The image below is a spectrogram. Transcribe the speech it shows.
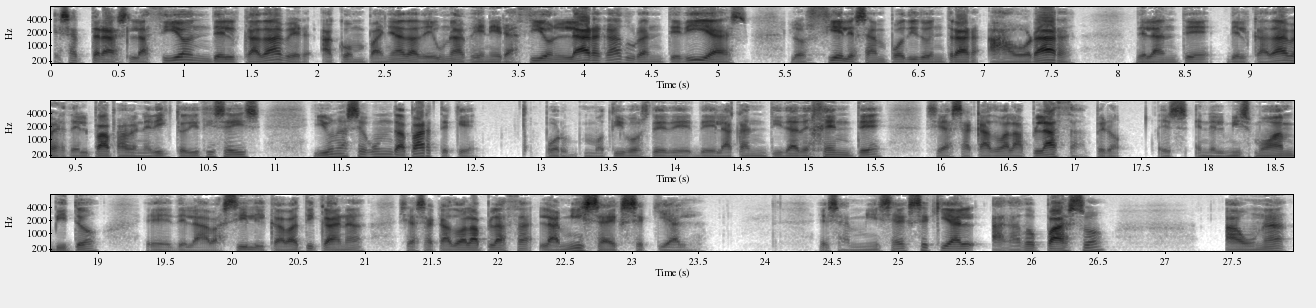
esa traslación del cadáver acompañada de una veneración larga. Durante días los fieles han podido entrar a orar delante del cadáver del Papa Benedicto XVI y una segunda parte que, por motivos de, la cantidad de gente, se ha sacado a la plaza, pero es en el mismo ámbito eh, de la Basílica Vaticana, se ha sacado a la plaza la misa exequial. Esa misa exequial ha dado paso a una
